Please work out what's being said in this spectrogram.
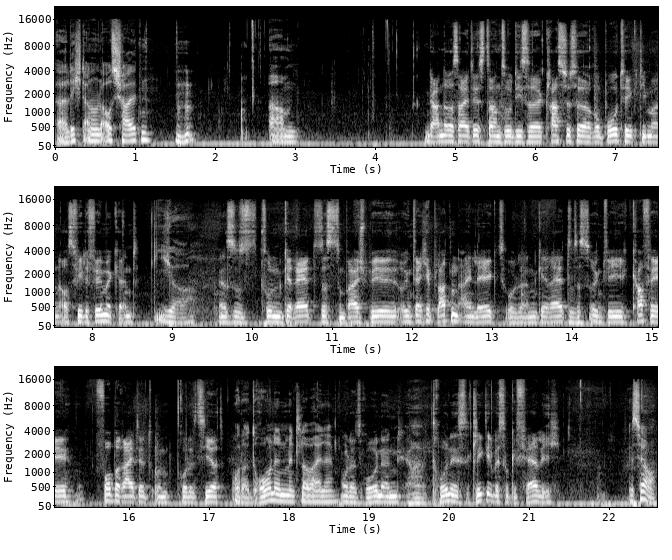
äh, Licht an- und ausschalten. Mhm. Ähm, Und die andere Seite ist dann so diese klassische Robotik, die man aus vielen Filmen kennt. ja, Also so ein Gerät, das zum Beispiel irgendwelche Platten einlegt oder ein Gerät, das irgendwie Kaffee vorbereitet und produziert. Oder Drohnen mittlerweile. Oder Drohnen. Ja, Drohne ist, klingt immer so gefährlich. Ist ja auch.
